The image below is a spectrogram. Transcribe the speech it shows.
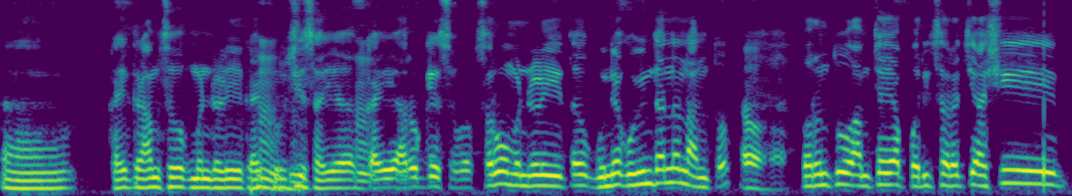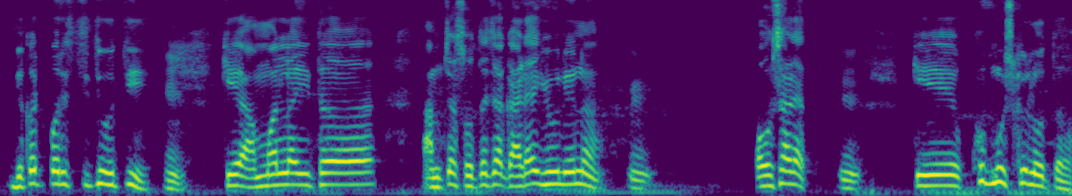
अं, काही ग्रामसेवक मंडळी काही कृषी. सहाय्यक. काही आरोग्य सेवक सर्व मंडळी इथं गुन्ह्या गोविंदांना नांदतो हो हो परंतु आमच्या या परिसराची अशी बिकट परिस्थिती होती. की आम्हाला इथं आमच्या स्वतःच्या गाड्या घेऊन येणं. पावसाळ्यात. की खूप मुश्किल होतं.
